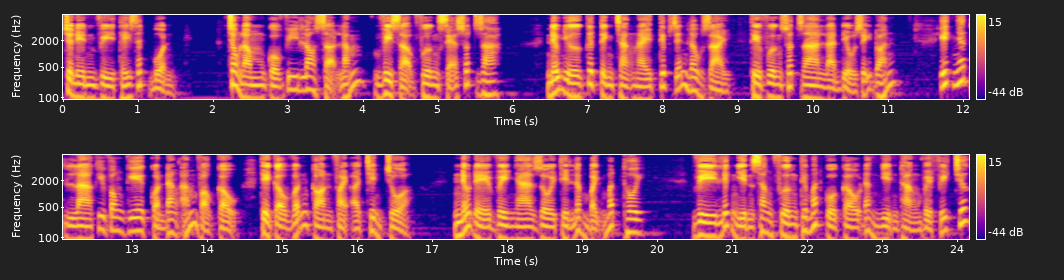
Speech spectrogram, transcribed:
cho nên Vì thấy rất buồn. Trong lòng của Vi lo sợ lắm, Vi sợ Phương sẽ xuất ra. Nếu như cái tình trạng này tiếp diễn lâu dài, thì Phương xuất ra là điều dễ đoán. Ít nhất là khi vong kia còn đang ám vào cậu, thì cậu vẫn còn phải ở trên chùa. Nếu để về nhà rồi thì lâm bệnh mất thôi. Vì liếc nhìn sang Phương thì mắt của cậu đang nhìn thẳng về phía trước,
